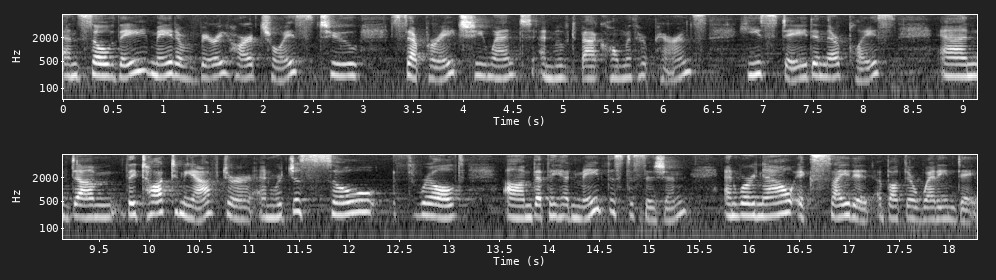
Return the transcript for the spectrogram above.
And so they made a very hard choice to separate. She went and moved back home with her parents. He stayed in their place, and um, they talked to me after, and were just so thrilled um, that they had made this decision and were now excited about their wedding day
